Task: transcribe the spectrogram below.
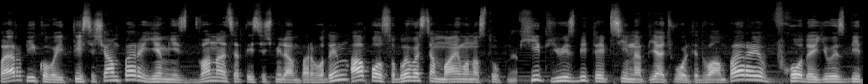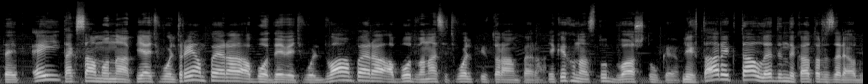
А, піковий 1000 А, ємність 12 тисяч мАч, а по особливостям маємо наступне: вхід USB Type-C на 5 вольт і 2 А, входи USB Type-A, так само на 5 вольт 3 А, або 9 вольт 2 А, або 12 вольт 1,5 А, яких у нас тут два штуки: ліхтарик та LED-індикатор заряду.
